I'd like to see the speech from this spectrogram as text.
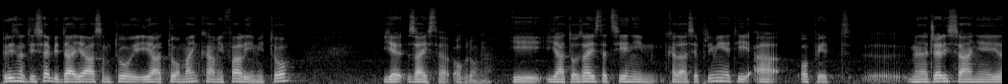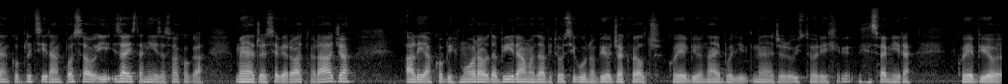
priznati sebi da ja sam to i ja to manjkam i fali mi to, je zaista ogromno. I ja to zaista cijenim kada se primijeti, a opet e, menadžerisanje je jedan kompliciran posao i zaista nije za svakoga. Menadžer se vjerojatno rađa, ali ako bih morao da biramo, da bi to sigurno bio Jack Welch, koji je bio najbolji menadžer u istoriji svemira, koji je bio uh,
